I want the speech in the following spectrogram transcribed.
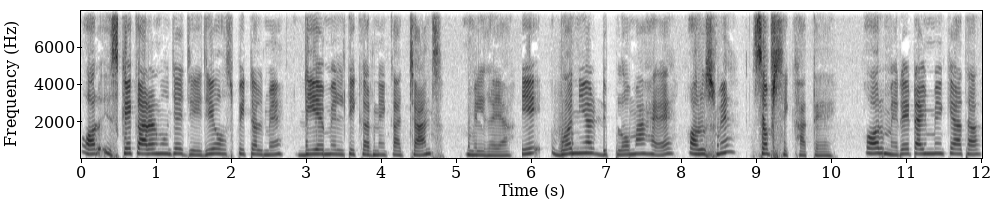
और इसके कारण मुझे जे जे हॉस्पिटल में डीएमएलटी करने का चांस मिल गया। ये वन ईयर डिप्लोमा है और उसमें सब सिखाते हैं। और मेरे टाइम में क्या था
